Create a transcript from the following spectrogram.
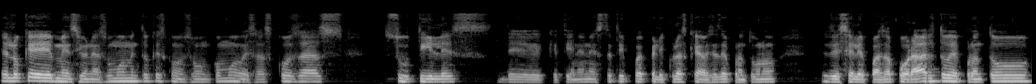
es lo que mencioné hace un momento, que es como, son como esas cosas sutiles de que tienen este tipo de películas que a veces de pronto uno se le pasa por alto, de pronto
